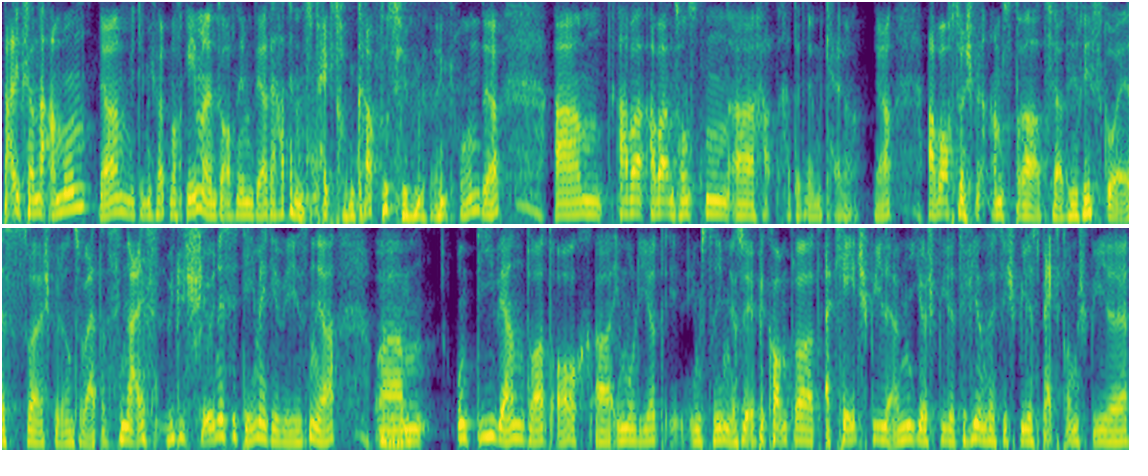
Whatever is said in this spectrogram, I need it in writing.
der Alexander Ammon, ja, mit dem ich heute noch Game 1 aufnehmen werde, der hat einen Spectrum gehabt aus irgendeinem Grund. Ja, ähm, aber aber ansonsten äh, hat hatte den keiner. Ja, aber auch zum Beispiel Amstrad, ja, die Risco OS zum Beispiel und so weiter. Das sind alles wirklich schöne Systeme gewesen. Ja. Ähm, und die werden dort auch äh, emuliert im Streaming. Also ihr bekommt dort Arcade-Spiele, Amiga-Spiele, C64-Spiele, Spectrum-Spiele,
